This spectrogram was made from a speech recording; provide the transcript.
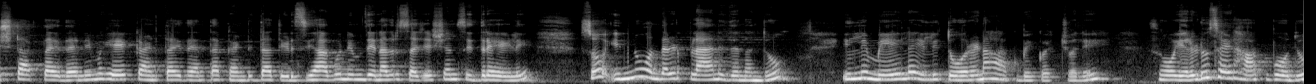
ಇಷ್ಟ ಆಗ್ತಾ ಇದೆ. ನಿಮಗೆ ಹೇಗೆ ಕಾಣ್ತಾ ಇದೆ ಅಂತ ಖಂಡಿತ ತಿಳಿಸಿ. ಹಾಗೂ ನಿಮ್ದು ಏನಾದರೂ ಸಜೆಷನ್ಸ್ ಇದ್ದರೆ ಹೇಳಿ. ಸೊ ಇನ್ನೂ ಒಂದೆರಡು ಪ್ಲ್ಯಾನ್ ಇದೆ ನಂದು. ಇಲ್ಲಿ ಮೇಲೆ ಇಲ್ಲಿ ತೋರಣ ಹಾಕಬೇಕು ಆ್ಯಕ್ಚುಲಿ ಸೊ ಎರಡೂ ಸೈಡ್ ಹಾಕ್ಬೋದು.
